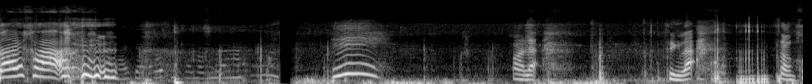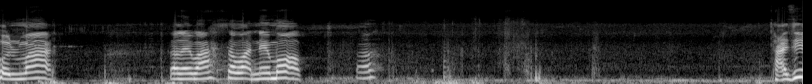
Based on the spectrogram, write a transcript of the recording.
ได้ค่ะเฮ้ยมาละ ถึงละสองคนมาก อะไรวะ สวรรค์ในหมอก ฮะถ่ายสิ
